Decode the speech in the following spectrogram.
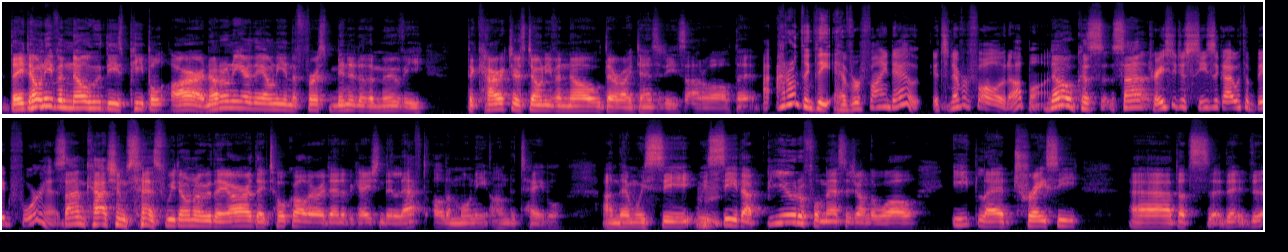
they don't even know who these people are. Not only are they only in the first minute of the movie, the characters don't even know their identities at all. The, I- don't think they ever find out. It's never followed up on. no, because Sam Tracy just sees a guy with a big forehead. Sam Catchem says we don't know who they are. They took all their identification. They left all the money on the table, and then we see we Hmm. see that beautiful message on the wall: "Eat lead, Tracy." Uh, that's the, the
